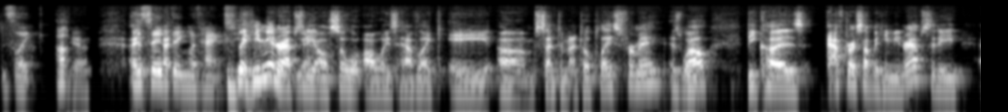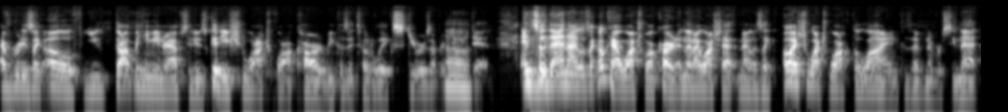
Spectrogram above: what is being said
It's like yeah. the I- same I- thing with Hanks. Bohemian Rhapsody Yeah. also will always have like a um, sentimental place for me Mm. as well because after I saw Bohemian Rhapsody, everybody's like, "Oh, if you thought Bohemian Rhapsody was good, you should watch Walk Hard because it totally obscures everything you did." And so Mhm. then I was like, "Okay, I'll watch Walk Hard," and then I watched that and I was like, "Oh, I should watch Walk the Line because I've never seen that."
